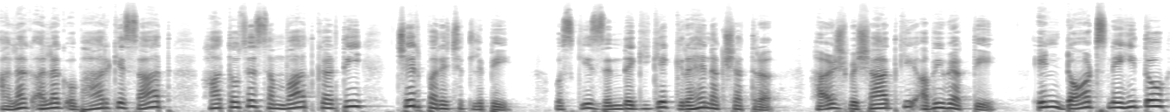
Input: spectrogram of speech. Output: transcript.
अलग अलग उभार के साथ हाथों से संवाद करती चिर परिचित लिपि, उसकी ज़िंदगी के ग्रह नक्षत्र, हर्ष विषाद की अभिव्यक्ति, इन डॉट्स ने ही तो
